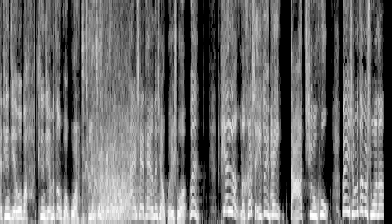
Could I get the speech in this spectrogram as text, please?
来听节目吧，听节目赠火锅。爱晒太阳的小葵说：“问天冷了和谁最配？答秋裤。为什么这么说呢？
